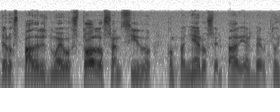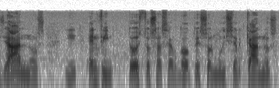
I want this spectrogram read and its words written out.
De los padres nuevos todos han sido compañeros, el padre Alberto Llanos, y en fin, todos estos sacerdotes son muy cercanos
